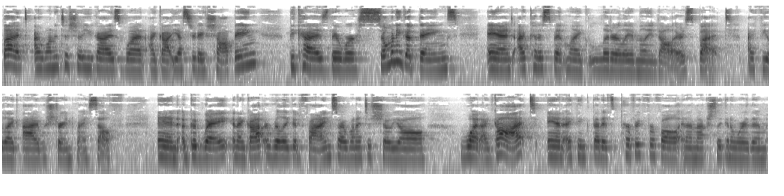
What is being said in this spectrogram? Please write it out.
but I wanted to show you guys what I got yesterday shopping because there were so many good things and I could have spent like literally a million dollars, but I feel like I restrained myself in a good way and I got a really good find. So I wanted to show y'all what I got and I think that it's perfect for fall and I'm actually gonna wear them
